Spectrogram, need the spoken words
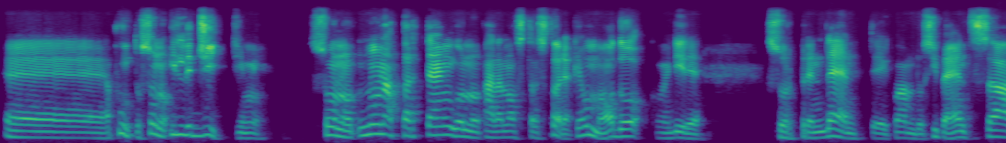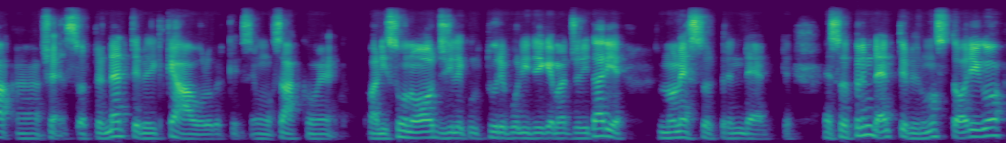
eh, appunto, sono illegittimi, sono, non appartengono alla nostra storia, che è un modo, come dire, sorprendente quando si pensa, eh, cioè sorprendente per il cavolo, perché se uno sa come, quali sono oggi le culture politiche maggioritarie, non è sorprendente. È sorprendente per uno storico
